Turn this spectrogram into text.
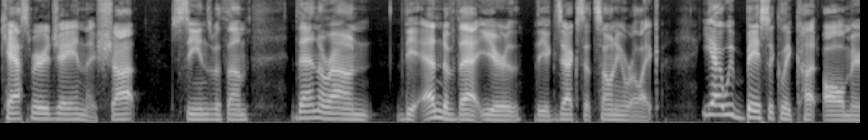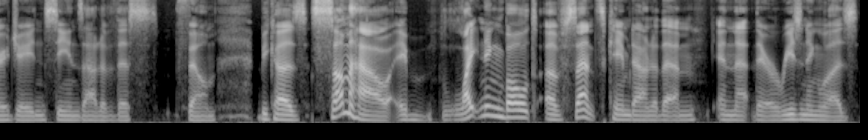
cast Mary Jane. They shot scenes with them. Then around the end of that year, the execs at Sony were like, "Yeah, we basically cut all Mary Jane scenes out of this." film because somehow a lightning bolt of sense came down to them in that their reasoning was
